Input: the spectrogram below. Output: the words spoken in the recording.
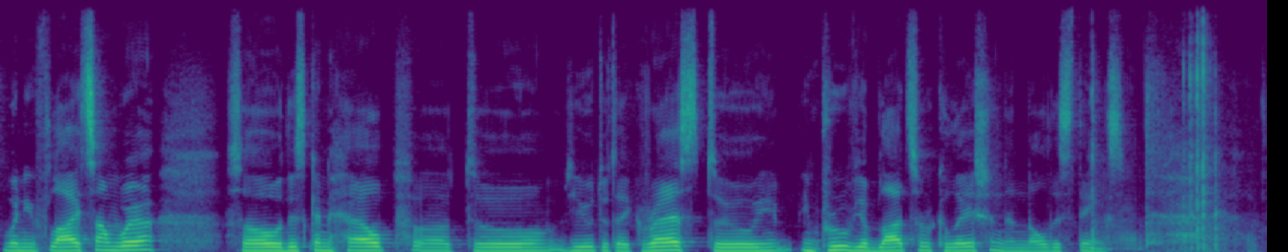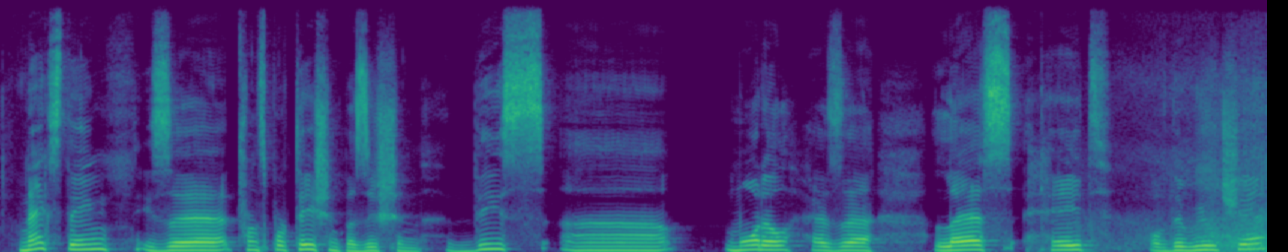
when you fly somewhere so this can help uh, to you to take rest, to improve your blood circulation and all these things. Next thing is a transportation position. This uh, model has a less height of the wheelchair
